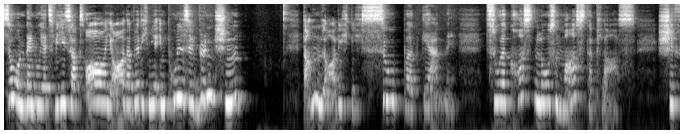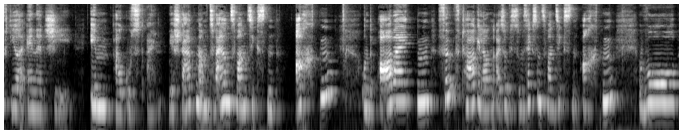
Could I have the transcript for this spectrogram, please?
So, und wenn du jetzt wie sagst, oh ja, da würde ich mir Impulse wünschen, dann lade ich dich super gerne zur kostenlosen Masterclass Shift Your Energy im August ein. Wir starten am 22.08. und arbeiten fünf Tage lang, also bis zum 26.08., wo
